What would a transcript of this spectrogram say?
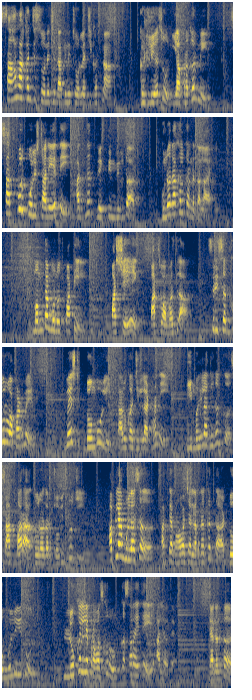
सहा लाखांचे सोन्याचे दागिने चोरल्याची घटना घडली असून या प्रकरणी सातपूर पोलीस ठाणे येथे अज्ञात व्यक्तींविरोधात गुन्हा दाखल करण्यात आला आहे. ममता मनोज पाटील पाचशे एक पाचवा मजला श्री सद्गुरू अपार्टमेंट वेस्ट डोंबिवली तालुका जिल्हा ठाणे ही महिला दिनांक सात बारा दोन हजार चोवीस रोजी आपल्या मुलासह आत्या भावाच्या लग्नाकरता डोंबिवली इथून लोकलने प्रवास करून कसारा येथे आल्या होत्या. त्यानंतर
